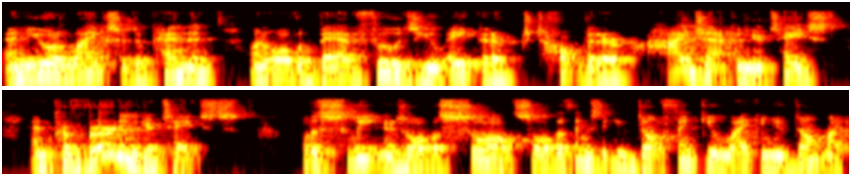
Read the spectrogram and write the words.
and your likes are dependent on all the bad foods you ate that are that are hijacking your taste and perverting your tastes. All the sweeteners, all the salts, all the things that you don't think you like and you don't like.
